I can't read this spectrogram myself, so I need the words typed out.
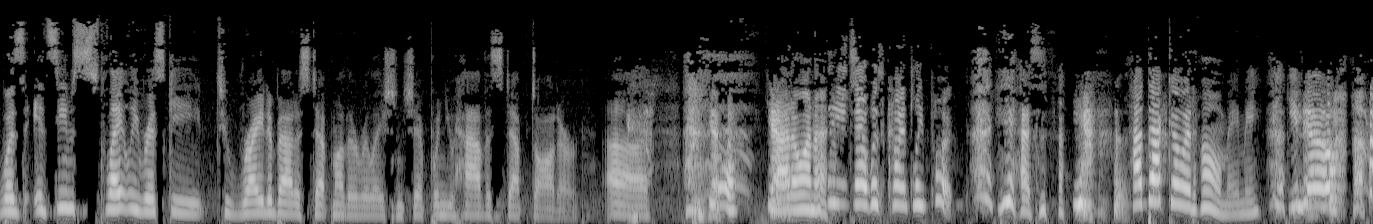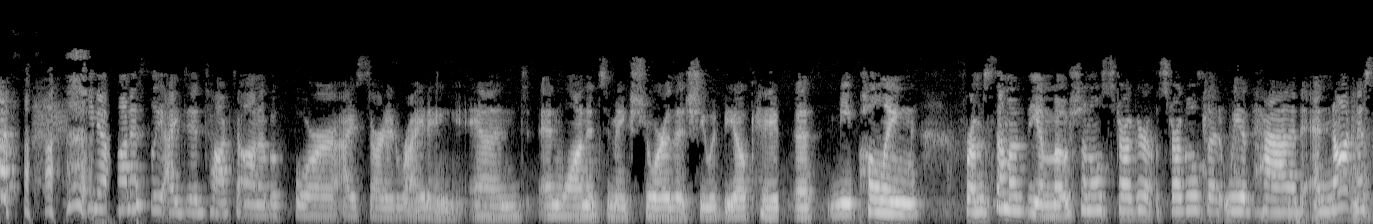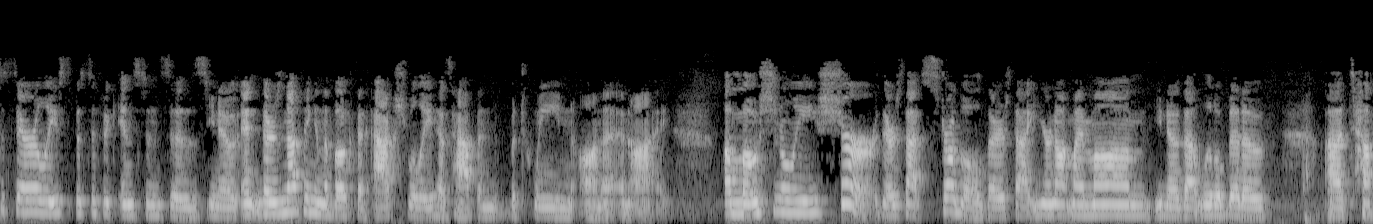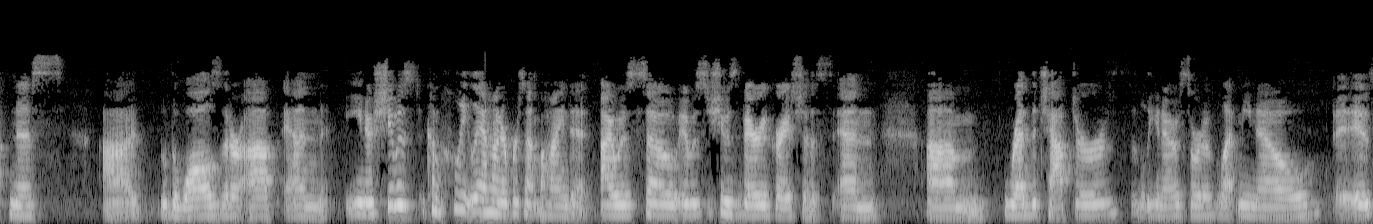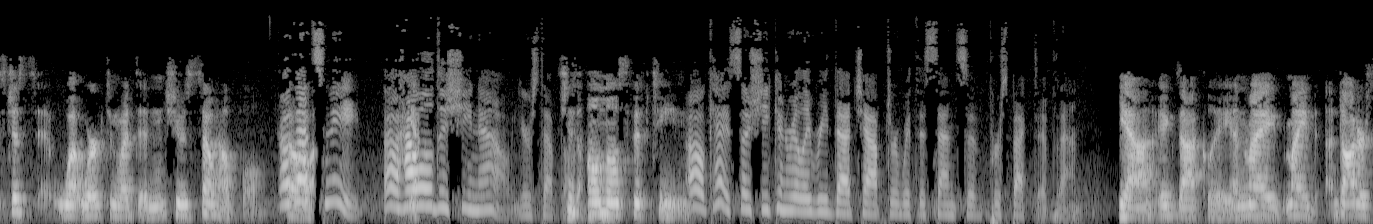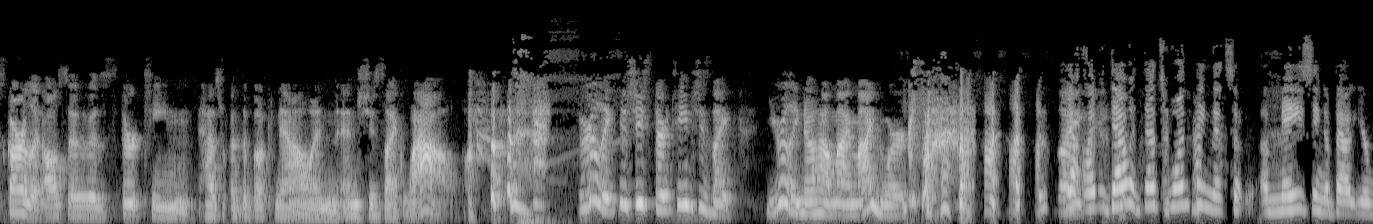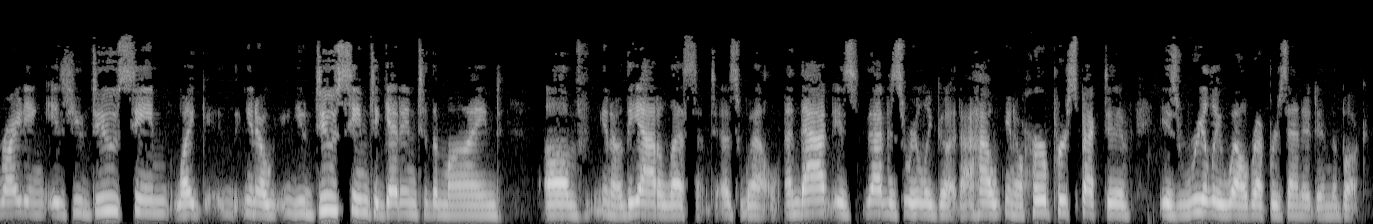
was it seems slightly risky to write about a stepmother relationship when you have a stepdaughter. Uh, yeah. yeah, I don't want to. That was kindly put. Yes. Yes. How'd that go at home, Amy? You know, you know, honestly, I did talk to Anna before I started writing, and and wanted to make sure that she would be okay with me pulling from some of the emotional struggle struggles that we have had, and not necessarily specific instances. You know, and there's nothing in the book that actually has happened between Anna and I emotionally, sure, there's that struggle. There's that you're not my mom, you know, that little bit of uh, toughness, uh, the walls that are up. And, you know, she was completely 100% behind it. I was so, it was, she was very gracious and, um, read the chapters, you know, sort of let me know. It's just what worked and what didn't. She was so helpful. Oh, so, that's neat. Oh, how yeah. old is she now, your stepdaughter? She's almost 15. Okay, so she can really read that chapter with a sense of perspective then. Yeah, exactly. And my my daughter Scarlett, also who is 13, has read the book now, and and she's like, "Wow, really?" Because she's 13, she's like, "You really know how my mind works." like, yeah, I mean that that's one thing that's amazing about your writing is you do seem like you know you do seem to get into the mind of you know the adolescent as well. And that is that is really good. How you know her perspective is really well represented in the book.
